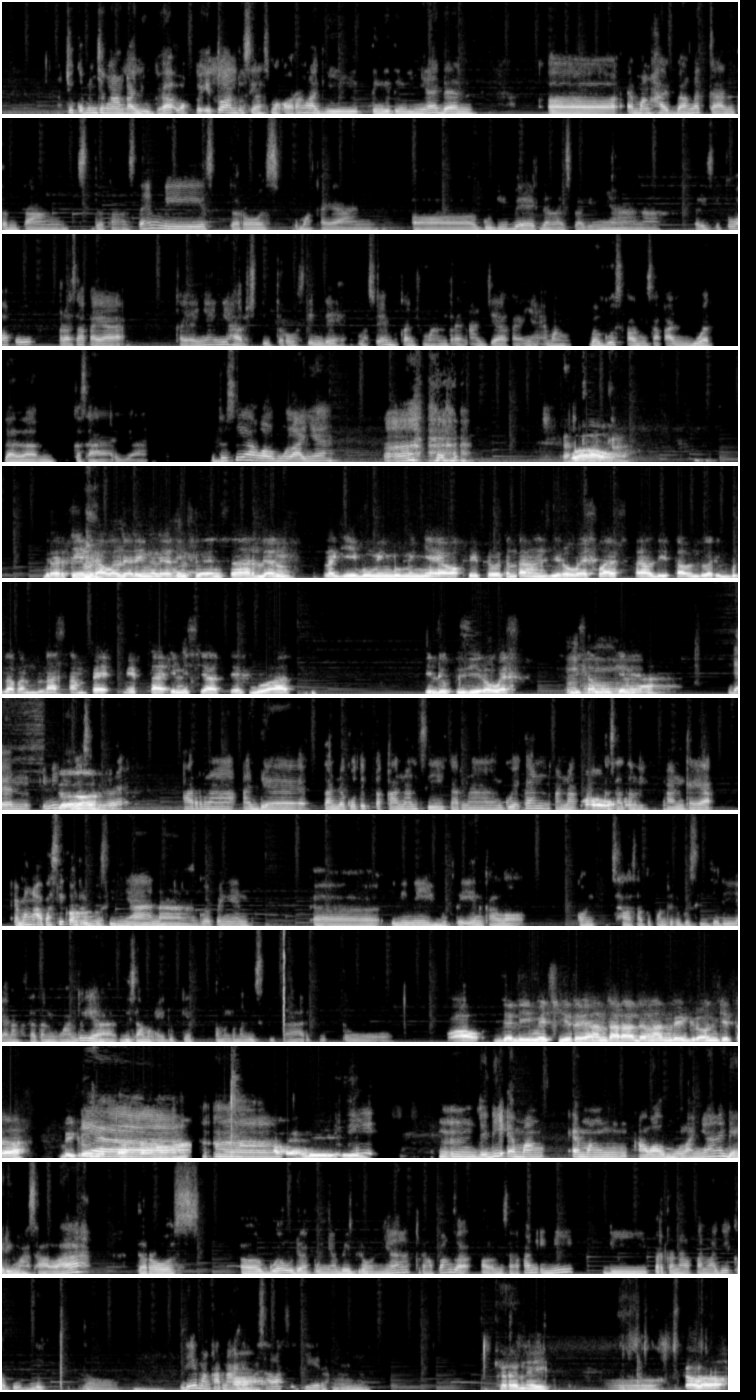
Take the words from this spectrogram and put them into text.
cukup mencengangkan juga. Waktu itu antusiasme orang lagi tinggi-tingginya dan uh, emang hype banget kan tentang sedotan stainless, terus pemakaian uh, goodie bag dan lain sebagainya. Nah dari situ aku merasa kayak kayaknya ini harus diterusin deh. Maksudnya bukan cuma tren aja, kayaknya emang bagus kalau misalkan buat dalam keseharian. Itu sih awal mulanya. wow. Berarti berawal dari ngelihat influencer dan lagi booming-boomingnya ya waktu itu tentang zero waste lifestyle di tahun 2018 sampai Mifta inisiatif buat hidup zero waste sebisa mm -hmm. mungkin ya. Dan ini juga sebenarnya karena ada tanda kutip tekanan sih karena gue kan anak oh. kesehatan lingkungan kayak emang apa sih kontribusinya? Nah, gue pengen uh, ini nih buktiin kalau salah satu kontribusi jadi anak kesehatan lingkungan tuh ya bisa mengeduket teman-teman di sekitar gitu. Wow, jadi match gitu ya hmm. antara dengan background kita, background yeah. kita, uh, apa yang di. Jadi, mm -mm, jadi emang emang awal mulanya dari masalah, terus uh, gue udah punya backgroundnya, kenapa nggak kalau misalkan ini diperkenalkan lagi ke publik gitu. Hmm. Jadi emang karena oh. ada masalah sih, Kir. Hmm. Keren, Kalau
